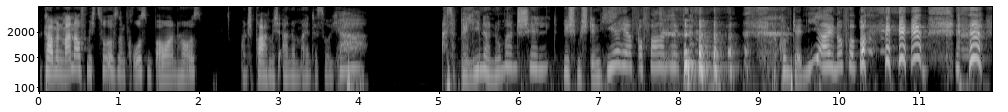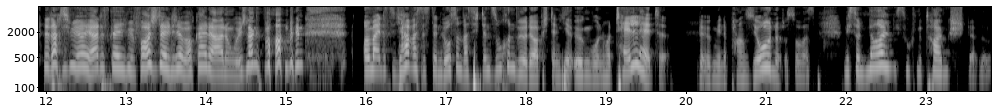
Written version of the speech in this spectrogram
Da kam ein Mann auf mich zu aus einem großen Bauernhaus und sprach mich an und meinte so, ja, also Berliner Nummernschild, wie ich mich denn hierher verfahren hätte. da kommt ja nie einer vorbei. da dachte ich mir, ja, das kann ich mir vorstellen. Ich habe auch keine Ahnung, wo ich lang gefahren bin. Und meinte, ja, was ist denn los und was ich denn suchen würde, ob ich denn hier irgendwo ein Hotel hätte oder irgendwie eine Pension oder sowas. Und ich so, nein, ich suche eine Tankstelle.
